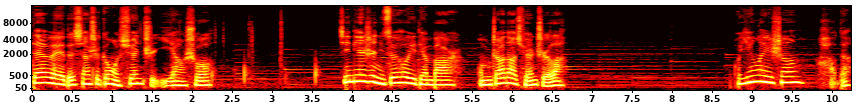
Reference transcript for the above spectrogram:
，David 像是跟我宣旨一样说：“今天是你最后一天班，我们招到全职了。”我应了一声：“好的。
